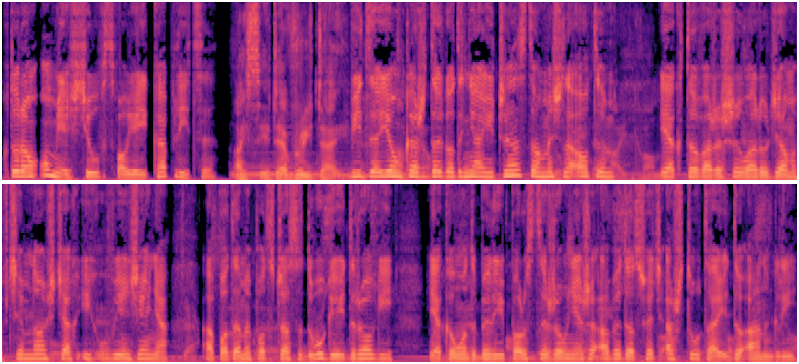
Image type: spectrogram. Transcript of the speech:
którą umieścił w swojej kaplicy. Widzę ją każdego dnia i często myślę o tym, jak towarzyszyła ludziom w ciemnościach ich uwięzienia, a potem podczas długiej drogi, jaką odbyli polscy żołnierze, aby dotrzeć aż tutaj, do Anglii.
